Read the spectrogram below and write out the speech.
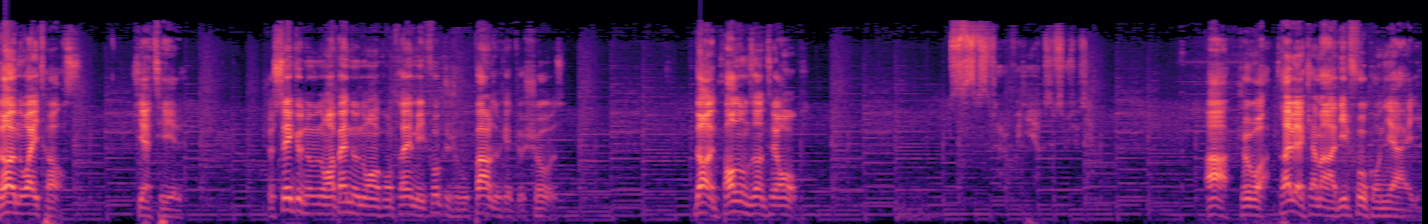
Don Whitehorse. Qu'y a-t-il? Je sais que nous venons à peine de nous rencontrer, mais il faut que je vous parle de quelque chose. Don, pardon de vous interrompre. Ah, je vois. Très bien, camarade, il faut qu'on y aille.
